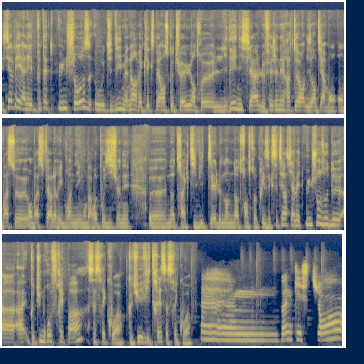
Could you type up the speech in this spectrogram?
S'il y avait, allez, peut-être une chose où tu dis maintenant avec l'expérience que tu as eue entre l'idée initiale, le fait générateur en disant tiens bon on va se, on va se faire le rebranding, on va repositionner euh, notre activité, le nom de notre entreprise, etc. S'il y avait une chose ou deux que tu ne referais pas, ça serait quoi? Que tu éviterais, ça serait quoi? Euh, Bonne question.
